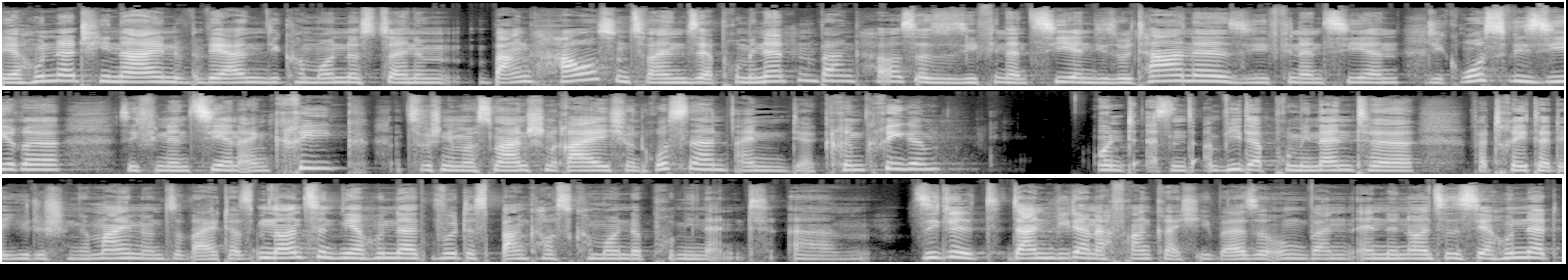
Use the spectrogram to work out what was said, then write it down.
Jahrhundert hinein werden die Kommandos zu einem Bankhaus, und zwar einem sehr prominenten Bankhaus. Also sie finanzieren die Sultane, sie finanzieren die Großvisiere, sie finanzieren einen Krieg zwischen dem Osmanischen Reich und Russland, einen der Krimkriege. Und es sind wieder prominente Vertreter der jüdischen Gemeinde und so weiter. Also Im 19. Jahrhundert wird das Bankhaus Kommando prominent. Ähm, siedelt dann wieder nach Frankreich über. Also irgendwann Ende 19. Jahrhundert.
